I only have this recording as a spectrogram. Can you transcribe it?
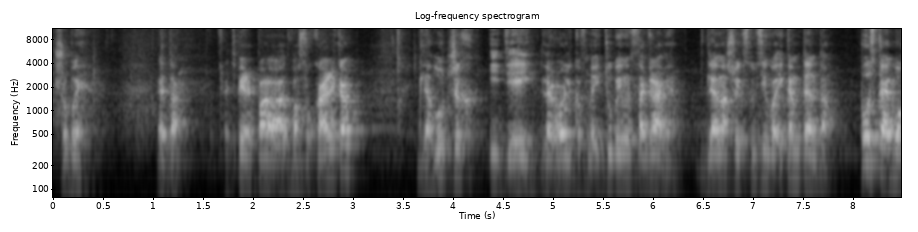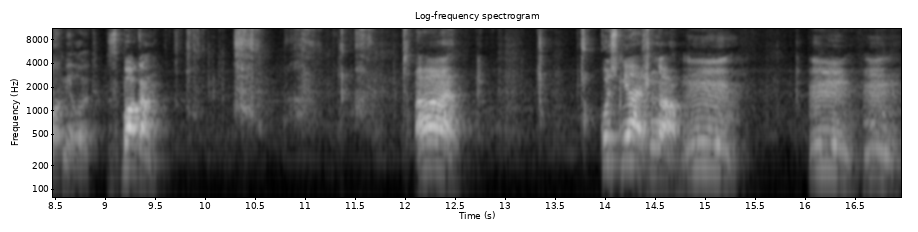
чтобы это а теперь по два сухарика для лучших идей для роликов на YouTube и в Инстаграме. Для нашего эксклюзива и контента. Пускай Бог милует. С Богом! А, вкуснятина! М -м -м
